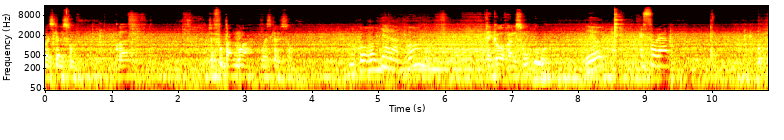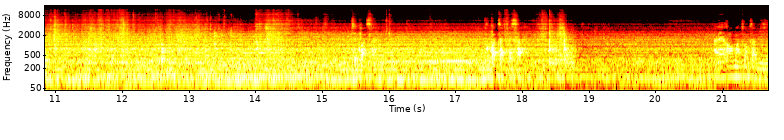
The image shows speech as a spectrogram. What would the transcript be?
Où est-ce qu'elles sont? Quoi? Te fous pas de moi, où est-ce qu'elles sont? Donc on revient la prendre Tes gaufres, elles sont où? Et hop, Elles sont là. Pourquoi t'as fait ça Allez, rends-moi ton tablier.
